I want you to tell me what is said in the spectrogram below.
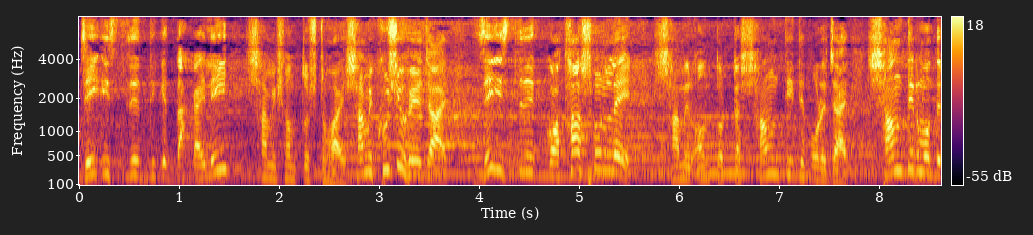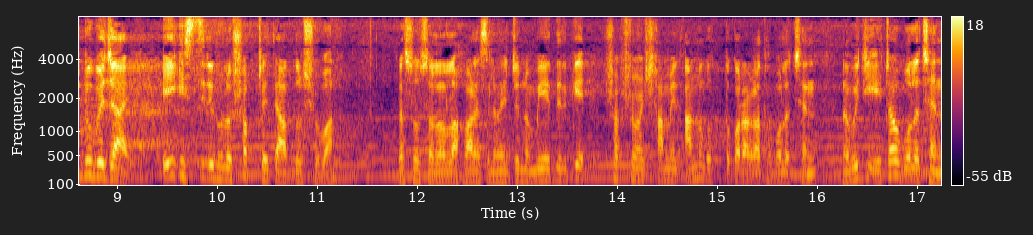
যেই স্ত্রীর দিকে তাকাইলেই স্বামী সন্তুষ্ট হয়, স্বামী খুশি হয়ে যায়। যেই স্ত্রীর কথা শুনলে স্বামীর অন্তরটা শান্তিতে পড়ে যায়, শান্তির মধ্যে ডুবে যায়। এই স্ত্রী হলো সবচাইতে আদর্শবান। রাসুল সাল্লাহ আলাইসাল্লাম এর জন্য মেয়েদেরকে সবসময় স্বামীর আনুগত্য করার কথা বলেছেন। নবীজি এটাও বলেছেন,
